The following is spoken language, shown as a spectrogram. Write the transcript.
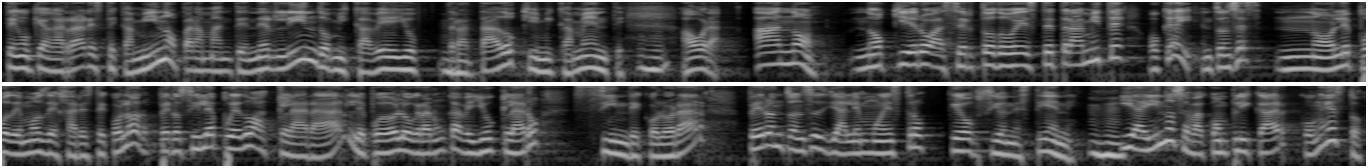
tengo que agarrar este camino para mantener lindo mi cabello tratado químicamente. Ahora, ah, no, no quiero hacer todo este trámite, ok, entonces no le podemos dejar este color, pero sí le puedo aclarar, le puedo lograr un cabello claro sin decolorar, pero entonces ya le muestro qué opciones tiene. Y ahí no se va a complicar con esto,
